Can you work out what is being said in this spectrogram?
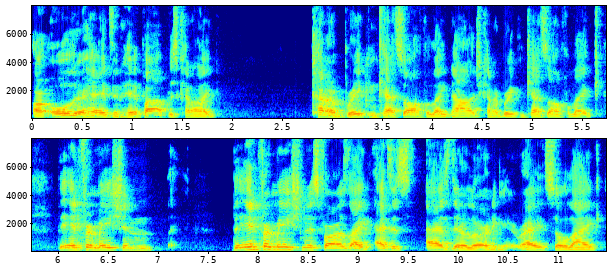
our older heads in hip hop just kinda like kind of breaking cats off of like knowledge, kind of breaking cats off of like the information the information as far as like as it's as they're learning it, right? So like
